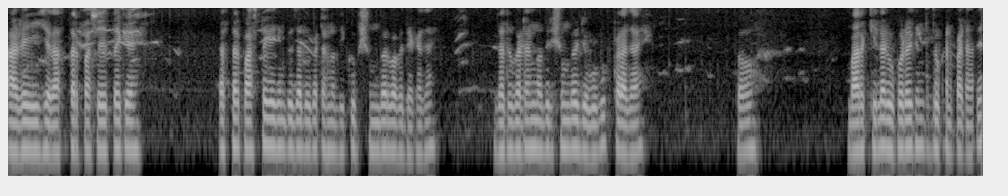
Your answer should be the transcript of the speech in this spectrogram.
আর এই যে রাস্তার পাশে থেকে, রাস্তার পাশ থেকে কিন্তু জাদুকাটা নদী খুব সুন্দরভাবে দেখা যায়। জাদুকাটা নদীর সৌন্দর্য উপভোগ করা যায়। তো বারেক টিলার উপরেও কিন্তু দোকানপাট আছে,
